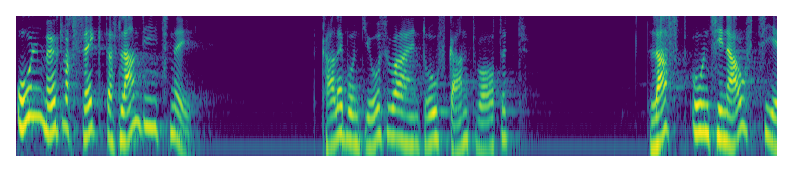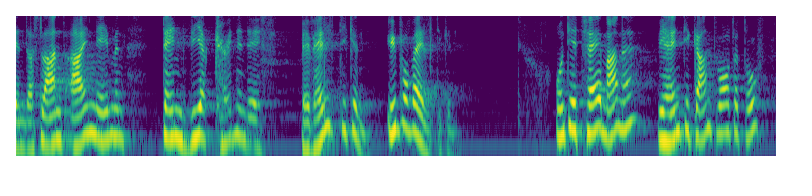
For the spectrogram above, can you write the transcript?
unmöglich sei, das Land einzunehmen. Kaleb und Josua haben darauf geantwortet, lasst uns hinaufziehen, das Land einnehmen, denn wir können es bewältigen, überwältigen. Und die zehn Männer, wie haben die geantwortet darauf?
